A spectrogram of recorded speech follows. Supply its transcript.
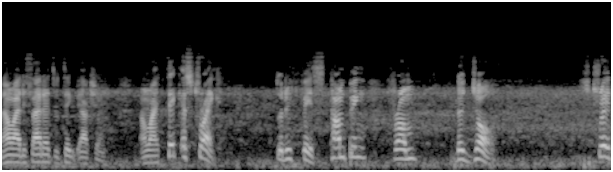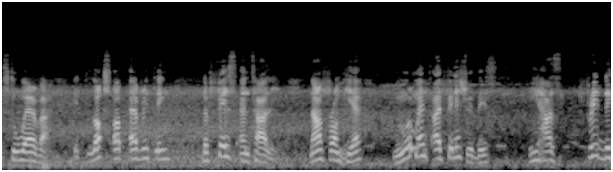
now I decided to take the action. Now I take a strike to the face, stamping from the jaw straight to wherever. It locks up everything, the face entirely. Now from here, the moment I finish with this, he has freed the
